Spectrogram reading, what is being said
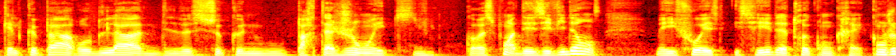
quelque part au-delà de ce que nous partageons et qui correspond à des évidences, mais il faut es- essayer d'être concret. Quand je,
